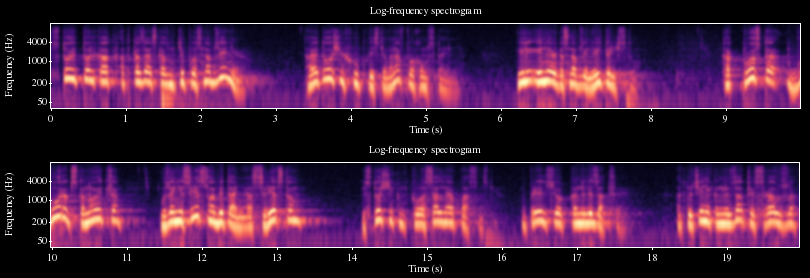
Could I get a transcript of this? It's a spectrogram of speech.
стоит только от, отказать, скажем, теплоснабжению, а это очень хрупкая система, она в плохом состоянии или энергоснабжение, электричеству. Как просто город становится уже не средством обитания, а средством, источником колоссальной опасности. Ну, прежде всего, канализация. Отключение канализации сразу же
